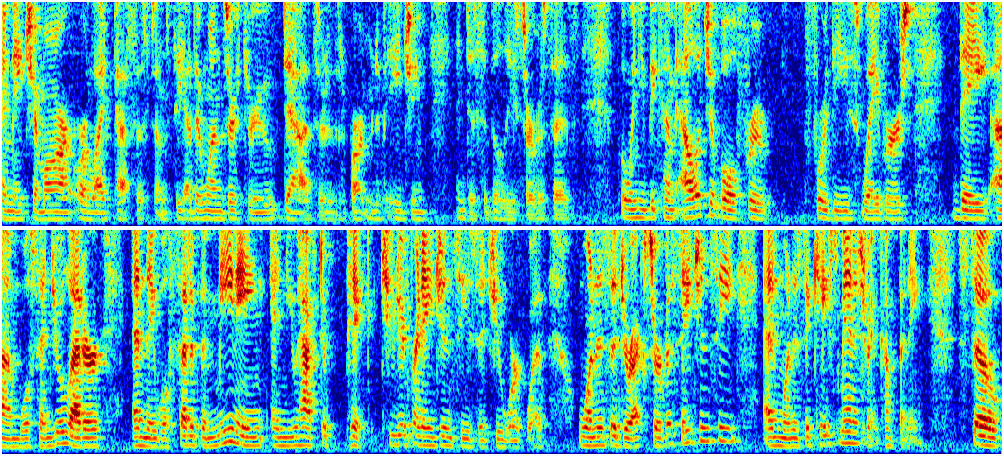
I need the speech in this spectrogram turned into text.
MHMR or LifePath systems. The other ones are through DADS or the Department of Aging and Disability Services. But when you become eligible for for these waivers, they um, will send you a letter and they will set up a meeting and you have to pick two different agencies that you work with. One is a direct service agency and one is a case management company. So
